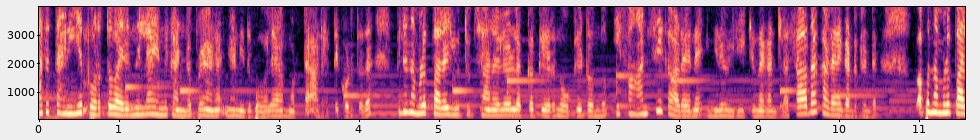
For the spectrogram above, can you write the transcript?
അത് തനിയെ പുറത്ത് വരുന്നില്ല എന്ന് കണ്ടപ്പോഴാണ് ഞാൻ ഇതുപോലെ ആ മുട്ട അടർത്തി കൊടുത്തത്. പിന്നെ നമ്മൾ പല യൂട്യൂബ് ചാനലുകളിലൊക്കെ കയറി നോക്കിയിട്ടൊന്നും ഈ ഫാൻസി കാടേനെ ഇങ്ങനെ വിരിയിക്കുന്ന കണ്ടില്ല സാധാ കാടേനെ കണ്ടിട്ടുണ്ട്. അപ്പോൾ നമ്മൾ പല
